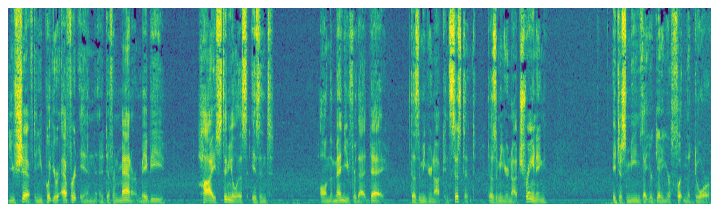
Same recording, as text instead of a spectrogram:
you shift and you put your effort in in a different manner. Maybe high stimulus isn't on the menu for that day. Doesn't mean you're not consistent. Doesn't mean you're not training. It just means that you're getting your foot in the door.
